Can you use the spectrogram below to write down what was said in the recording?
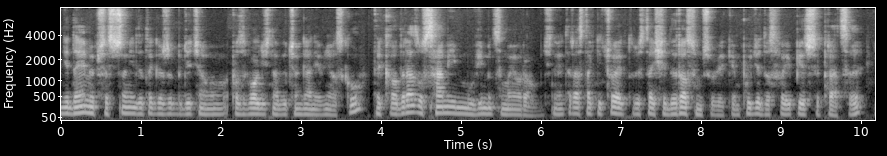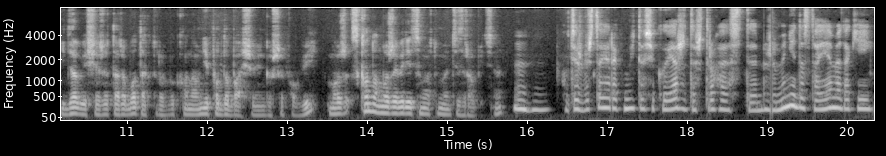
nie dajemy przestrzeni do tego, żeby dzieciom pozwolić na wyciąganie wniosków, tylko od razu sami mówimy, co mają robić. No i teraz taki człowiek, który staje się dorosłym człowiekiem, pójdzie do swojej pierwszej pracy i dowie się, że ta robota, którą wykonał, nie podoba się jego szefowi, może, skąd on może wiedzieć, co ma w tym momencie zrobić? Mhm. Chociaż wiesz to Jarek, mi to się kojarzy też trochę z tym, że my nie dostajemy takiej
